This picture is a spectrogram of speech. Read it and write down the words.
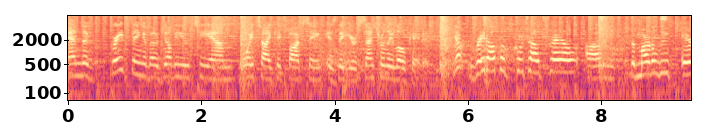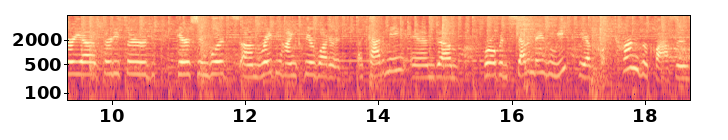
And the great thing about WTM Muay Thai Kickboxing is that you're centrally located. Yep, right off of Crowchild Trail, um, the Marda Loop area, 33rd Garrison Woods, um, right behind Clearwater Academy, and um, we're open seven days a week. We have tons of classes,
